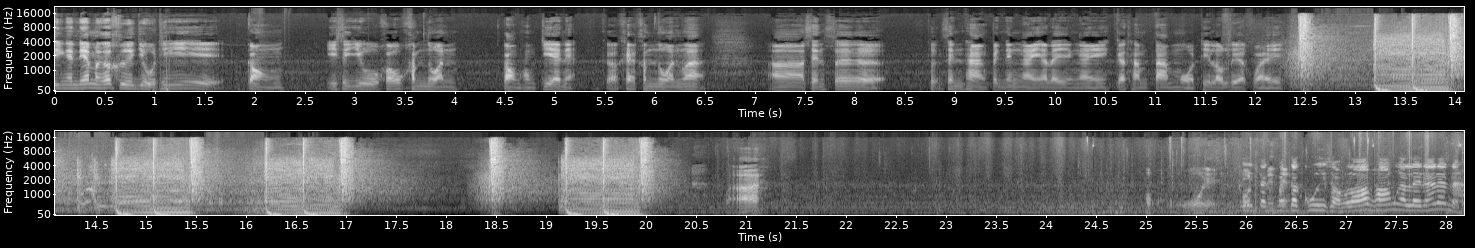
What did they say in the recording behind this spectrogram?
ริง ๆ อันเนี้ยมันก็คืออยู่ที่กล่อง ECU เขาคำนวณกล่องของเกียร์เนี่ย ก็แค่คำนวณว่าอ่าเซนเซอร์เส้นทางเป็นยังไงอะไรยังไง ก็ทำตามโหมดที่เราเลือกไว้ ป่าโอ้โหกดนี่แต่นิดมันเนี่ยตะกุยสองล้อพร้อมกันเลยนะนั่นน่ะ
